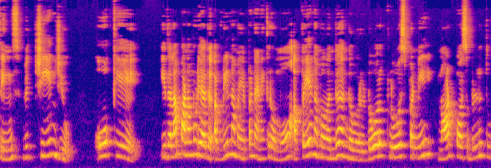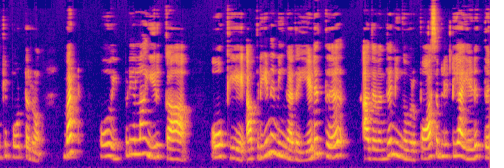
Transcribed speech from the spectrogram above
things with change you okay இதெல்லாம் பண்ண முடியாது அப்படின்னு நம்ம எப்போ நினைக்கிறோமோ அப்பயே நம்ம வந்து அந்த ஒரு டோரை க்ளோஸ் பண்ணி நாட் பாசிபிள்னு தூக்கி போட்டுடுறோம் பட் ஓ இப்படியெல்லாம் இருக்கா? ஓகே அப்படின்னு நீங்கள் அதை எடுத்து அதை வந்து நீங்கள் ஒரு பாசிபிலிட்டியாக எடுத்து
